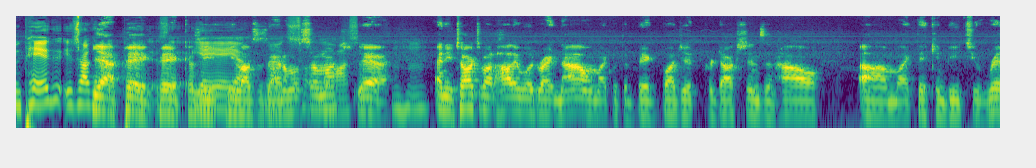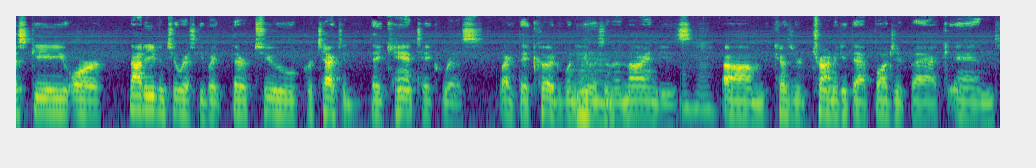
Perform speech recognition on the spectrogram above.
mean pig? You're talking Yeah, about pig, pig, because yeah, he, yeah, he yeah. loves his No, animals so much. awesome. Yeah, Mhm. and he talked about Hollywood right now and like with the big budget productions and how um, like they can be too risky or not even too risky, but they're too protected. They can't take risks like they could when he was in the '90s Mm-hmm. because you're trying to get that budget back. And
